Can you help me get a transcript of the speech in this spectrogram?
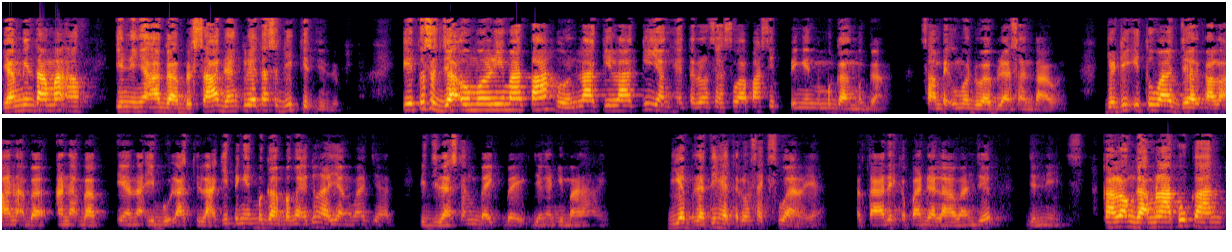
Yang minta maaf, ininya agak besar dan kelihatan sedikit gitu. Itu sejak umur lima tahun, laki-laki yang heteroseksual pasti pengen memegang-megang. Sampai umur 12-an tahun. Jadi itu wajar kalau anak anak bap, ya, anak ibu laki-laki pengen pegang-pegang itu hal yang wajar. Dijelaskan baik-baik, jangan dimarahi. Dia berarti heteroseksual ya, tertarik kepada lawan jenis. Kalau nggak melakukan,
